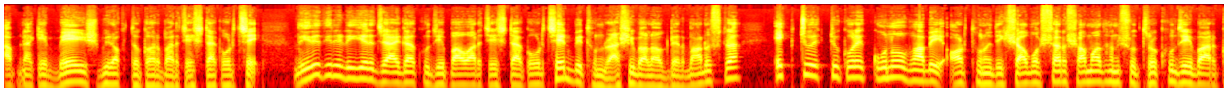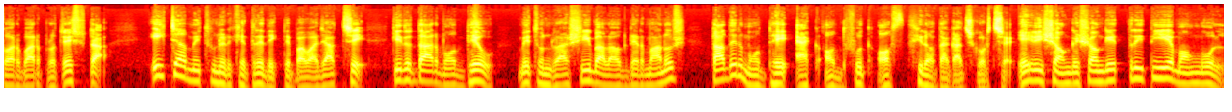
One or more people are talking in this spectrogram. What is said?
আপনাকে বেশ বিরক্ত করবার চেষ্টা করছে। ধীরে ধীরে নিজের জায়গা খুঁজে পাওয়ার চেষ্টা করছেন মিথুন রাশি মানুষরা। একটু একটু করে কোনোভাবে অর্থনৈতিক সমস্যার সমাধান সূত্র খুঁজে বার করবার প্রচেষ্টা। এইটা মিথুনের ক্ষেত্রে দেখতে পাওয়া যাচ্ছে। কিন্তু তার মধ্যেও মিথুন রাশি বা লগ্নের মানুষ তাদের মধ্যে এক অদ্ভুত অস্থিরতা কাজ করছে। এরই সঙ্গে সঙ্গে তৃতীয় মঙ্গল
